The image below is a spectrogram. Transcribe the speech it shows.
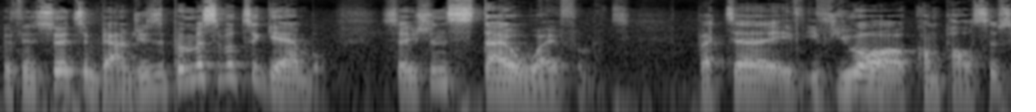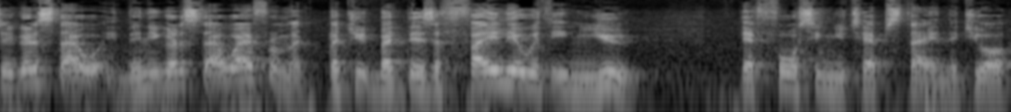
within certain boundaries, it's permissible to gamble. So you shouldn't stay away from it. But uh, if, if you are compulsive, so you got to stay away, then you got to stay away from it. But you but there's a failure within you that forcing you to abstain. That you're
